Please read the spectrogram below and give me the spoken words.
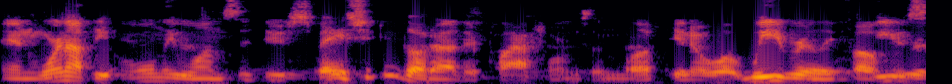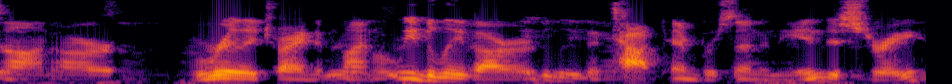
and we're not the only ones that do space. You can go to other platforms and look. You know what we really focus on are really trying to find what we believe are the top ten percent in the industry.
